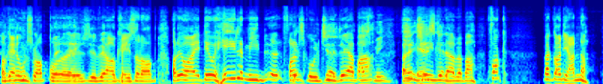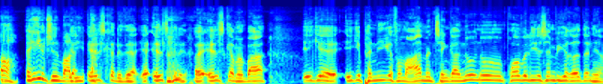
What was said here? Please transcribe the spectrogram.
Okay, hun slår op på øh, side, okay, så op. Og det, var, det er jo hele min øh, folkeskoletid, Ja, det er bare min. Og jeg elsker det der med bare, fuck, hvad gør de andre? Åh, hele tiden bare lige. Jeg elsker det der. Jeg elsker det. Og jeg elsker, at man bare ikke, ikke panikker for meget, men tænker, nu, nu prøver vi lige at se, om vi kan redde den her.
